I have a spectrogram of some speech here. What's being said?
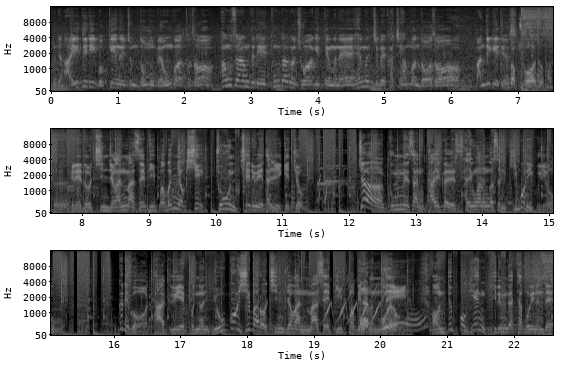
근데 아이들이 먹기에는 좀 너무 매운 것 같아서 한국 사람들이 통닭을 좋아하기 때문에 해물찜에 같이 한번 넣어서 만들게 통닭 되었습니다. 좋아하죠 다들. 그래도 진정한 맛의 비법은 역시 좋은 재료에 달려 있겠죠 자 국내산 닭을 사용하는 것은 기본이고요 그리고 닭 위에 붙는 요것이 바로 진정한 맛의 비법이라는데 어? 언뜻 보기엔 기름 같아 보이는데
